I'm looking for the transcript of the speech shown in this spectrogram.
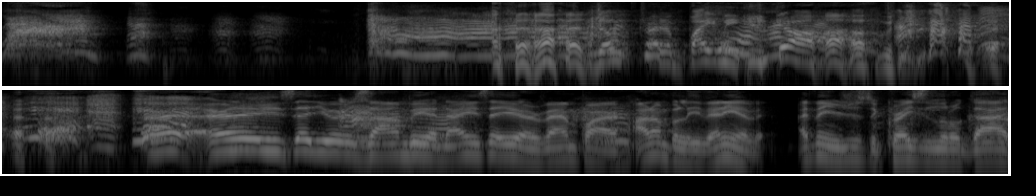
Don't try to bite me. Get off. Ear- Earlier you said you were a zombie, and now you say you're a vampire. I don't believe any of it. I think you're just a crazy little guy.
